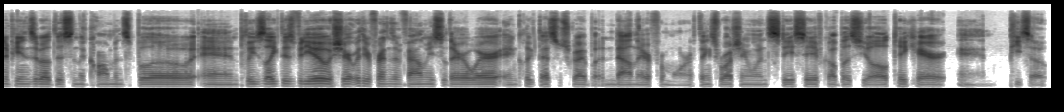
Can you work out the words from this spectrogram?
and opinions about this in the comments below, and please like this video, share it with your friends and family so they're aware, and click that subscribe button down there for more. Thanks for watching everyone. Stay safe. God bless you all. Take care, and peace out.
